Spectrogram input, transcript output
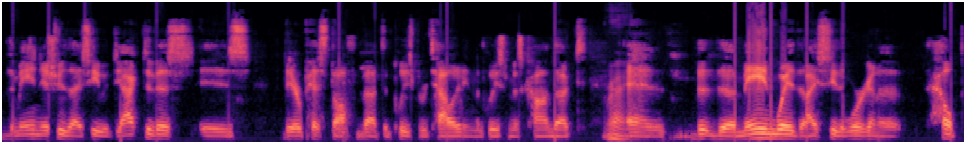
the main issue that I see with the activists is They're pissed off about the police brutality and the police misconduct. Right. And the, the main way that I see that we're going to help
